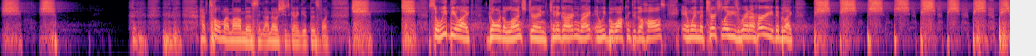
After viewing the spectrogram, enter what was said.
shh, shh. I've told my mom this, and I know she's going to get this one. So we'd be like going to lunch during kindergarten, right? And we'd be walking through the halls. And when the church ladies were in a hurry, they'd be like, psh, psh, psh, psh, psh, psh, psh, psh,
